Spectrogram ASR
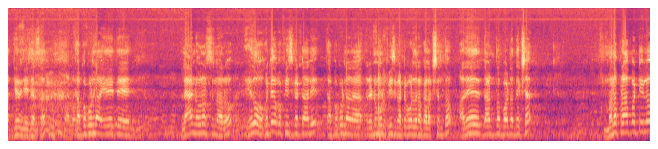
అధ్యయనం చేశారు సార్. తప్పకుండా ఏదైతే ల్యాండ్ ఓనర్స్ ఉన్నారో ఏదో ఒకటే ఒక ఫీజు కట్టాలి తప్పకుండా రెండు మూడు ఫీజు కట్టకూడదని ఒక లక్ష్యంతో అదే దాంతో పాటు అధ్యక్ష మన ప్రాపర్టీలో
